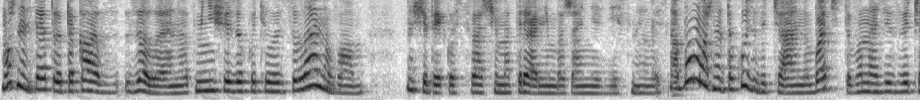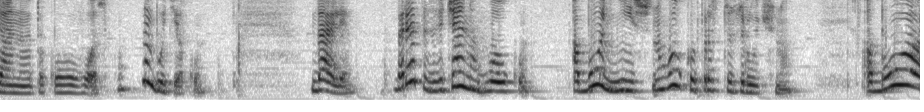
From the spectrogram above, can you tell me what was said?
можна взяти отака зелена. От мені щось захотілося зелену вам, ну, щоб якось ваші матеріальні бажання здійснились. Або можна таку звичайну, бачите, вона зі звичайного такого воску. Ну, будь-яку. Далі берете звичайну голку або ніж, ну голкою просто зручно. Або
